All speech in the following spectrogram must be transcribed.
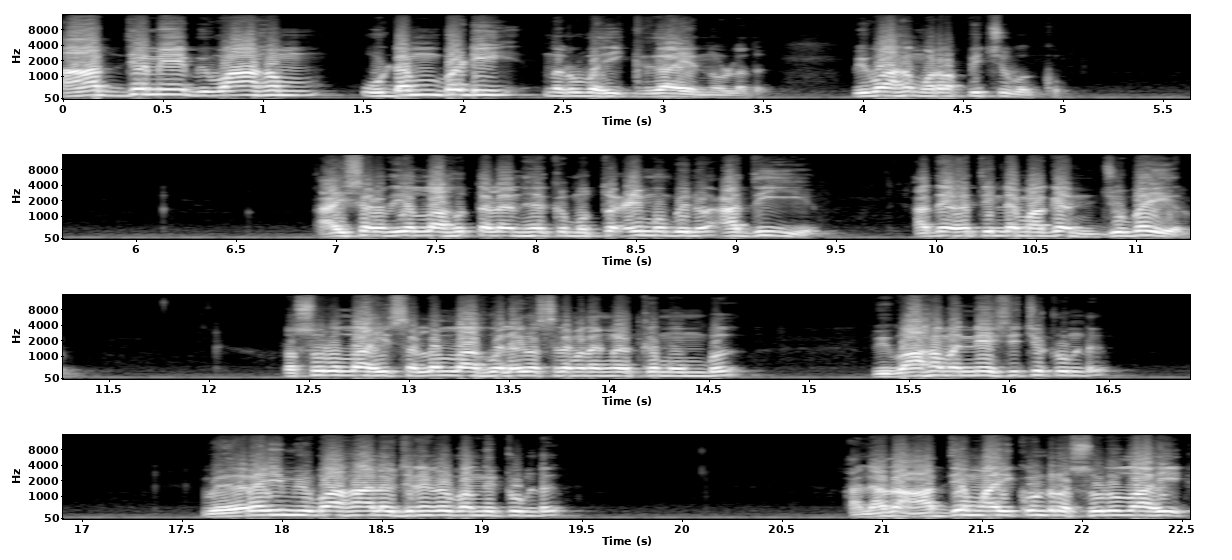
ആദ്യമേ വിവാഹം ഉടമ്പടി നിർവഹിക്കുക എന്നുള്ളത്. വിവാഹം ഉറപ്പിച്ചു വെക്കും. ആയിഷ റതി അള്ളാഹു തലൻഹക്ക് മുത്തൈമുബിനു അദീ അദ്ദേഹത്തിന്റെ മകൻ ജുബൈർ. റസൂലുള്ളാഹി സല്ലാഹു അലൈഹി വസല്ലം തങ്ങൾക്ക് മുമ്പ് വിവാഹം അന്വേഷിച്ചിട്ടുണ്ട്. വേറെയും വിവാഹാലോചനകൾ വന്നിട്ടുണ്ട്. അല്ലാതെ ആദ്യമായിക്കൊണ്ട് റസൂലുള്ളാഹി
